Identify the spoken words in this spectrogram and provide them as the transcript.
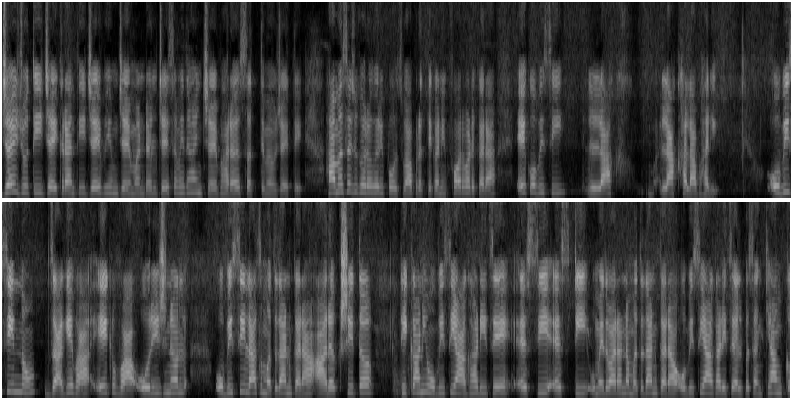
जय ज्योती जय क्रांती जय भीम जय मंडल जय संविधान जय भारत सत्यमेव जयते. हा मेसेज घरोघरी पोहोचवा. प्रत्येकाने फॉरवर्ड करा. एक ओबीसी लाख लाखाला भारी. ओबीसींनो जागे व्हा. एक व्हा. ओरिजिनल ओबीसीलाच मतदान करा. आरक्षित ठिकाणी ओबीसी आघाडीचे एस सी एस टी उमेदवारांना मतदान करा. ओबीसी आघाडीचे अल्पसंख्याक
